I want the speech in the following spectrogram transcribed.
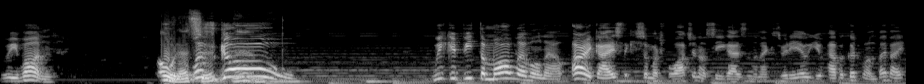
we won. Oh, that's Let's it. go! man. We could beat the mall level now. Alright, guys, thank you so much for watching. I'll see you guys in the next video. You have a good one. Bye bye.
